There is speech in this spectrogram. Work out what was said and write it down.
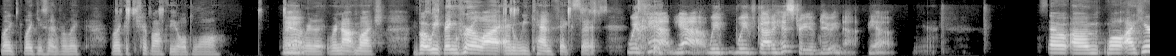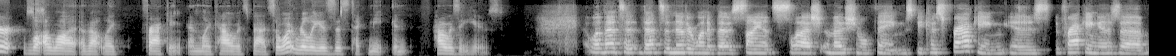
Like like you said, we're like we're like a chip off the old wall. Right? Yeah. We're, we're not much, but we think we're a lot and we can fix it. We can, yeah. We've, we've got a history of doing that. Yeah. yeah. So, um, well, I hear a lot about like fracking and like how it's bad. So what really is this technique and how is it used? Well, that's a that's another one of those science slash emotional things because fracking is fracking is a,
